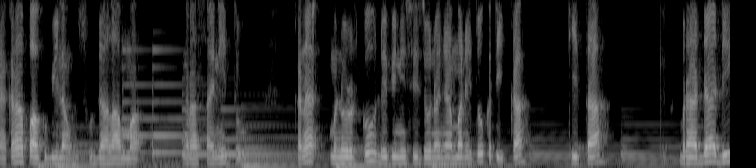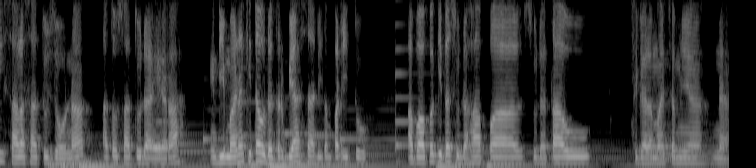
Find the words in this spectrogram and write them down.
Nah, kenapa aku bilang sudah lama ngerasain itu? Karena menurutku definisi zona nyaman itu ketika kita berada di salah satu zona atau satu daerah yang di mana kita udah terbiasa di tempat itu. Apa-apa kita sudah hafal, sudah tahu segala macamnya. Nah,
